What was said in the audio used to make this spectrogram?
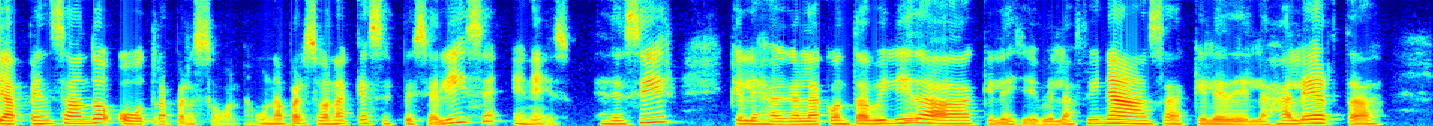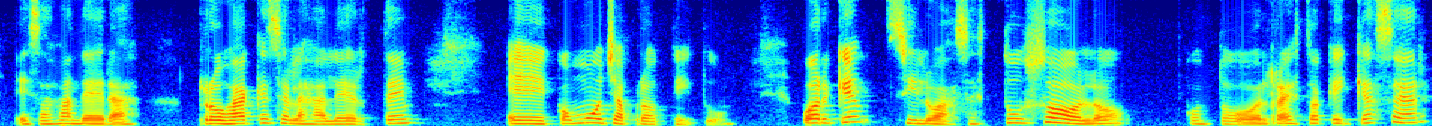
ya pensando otra persona, una persona que se especialice en eso, es decir, que les haga la contabilidad, que les lleve las finanzas, que le dé las alertas, esas banderas rojas que se las alerte eh, con mucha prontitud. Porque si lo haces tú solo, con todo el resto que hay que hacer,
